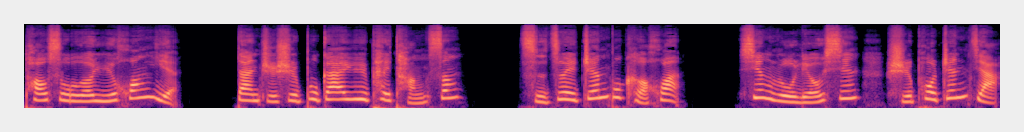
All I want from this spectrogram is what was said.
抛素娥于荒野。但只是不该玉佩唐僧，此罪真不可换。幸汝留心识破真假，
